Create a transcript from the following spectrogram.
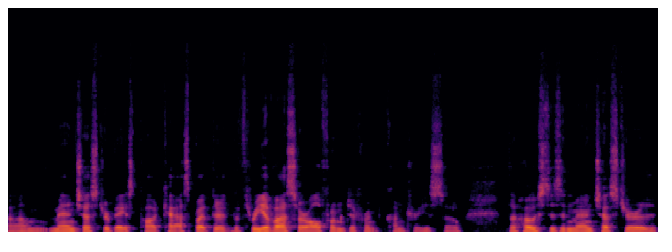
um, Manchester-based podcast, but the three of us are all from different countries. So the host is in Manchester.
